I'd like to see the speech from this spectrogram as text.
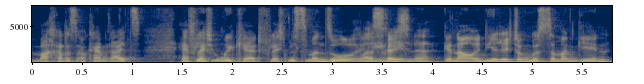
macht hat das auch keinen Reiz. Ja, vielleicht umgekehrt, vielleicht müsste man so hingehen, recht. ne? Genau in die Richtung müsste man gehen.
